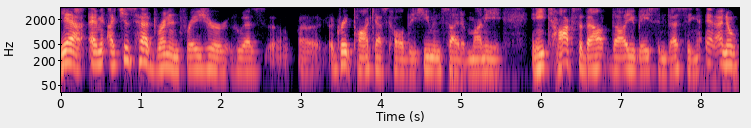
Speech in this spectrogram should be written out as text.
Yeah, I mean, I just had Brendan Frazier, who has uh, a, a, great podcast called The Human Side of Money, and he talks about value-based investing. And I know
